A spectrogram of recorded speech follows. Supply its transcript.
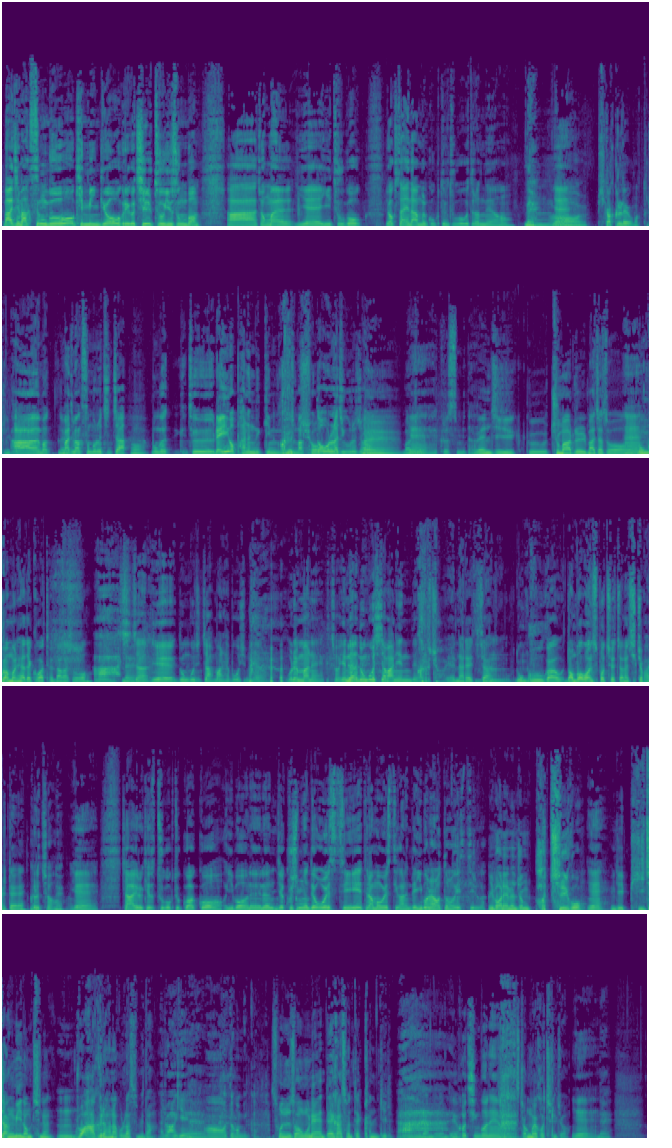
마지막 승부 김민교 그리고 질투 유승범. 아 정말 예 이 두 곡 역사에 남을 곡들 두 곡을 들었네요. 네. 음, 예. 어, 피가 끓네요, 막 들으니까. 아, 막 네. 마지막 승부는 진짜 어. 뭔가 그 레이업 하는 느낌이 막 그렇죠. 떠올라지고 그러죠. 네, 맞아요. 예, 그렇습니다. 왠지 그 주말을 맞아서 네. 농구 한번 해야 될 것 같아요, 나가서. 아, 네. 진짜 예, 농구 진짜 한번 해보고 싶네요. 오랜만에 그렇죠. 옛날에 농구 진짜 많이 했는데. 그렇죠. 옛날에 진짜 음. 농구가 넘버 원 스포츠였잖아요, 직접 할 때. 그렇죠. 네. 예. 자, 이렇게 해서 두 곡 듣고 왔고, 이번에는 이제 90년대 OST, 드라마 OST 가는데, 이번엔 어떤 OST를 갈까요? 이번에는 좀 거칠고 예. 굉장히 비장미 넘치는 음. 락을 하나 골랐습니다. 락이에요. 네. 어, 어떤 겁니까? 손성훈의 내가 선택한 길. 아, 이라는 노래인데요. 거친 거네요. 정말 거칠죠. 예. 네.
